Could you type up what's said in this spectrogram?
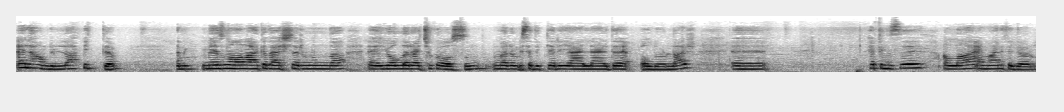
elhamdülillah bitti. Yani mezun olan arkadaşlarımın da e, yolları açık olsun. Umarım istedikleri yerlerde olurlar. E, hepinizi Allah'a emanet ediyorum.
